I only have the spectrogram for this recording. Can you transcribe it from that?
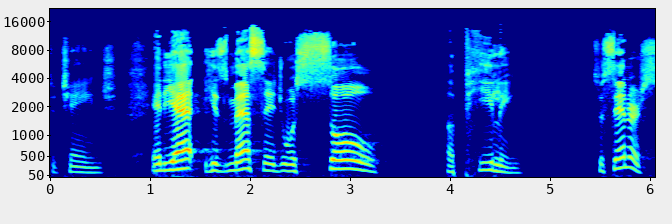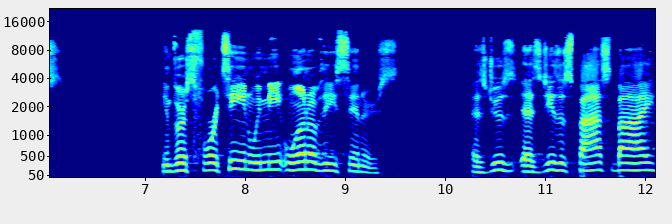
to change. And yet, his message was so appealing to sinners. In verse 14, we meet one of these sinners as, as Jesus passed by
